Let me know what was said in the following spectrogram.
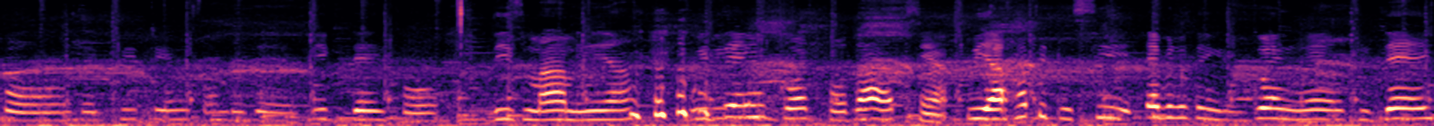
for the greetings and the, the big day for this mom here. we thank God for that. Yeah. We are happy to see everything is going well today.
